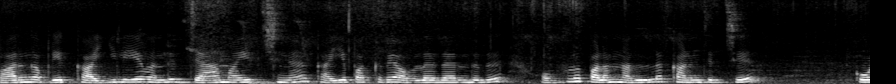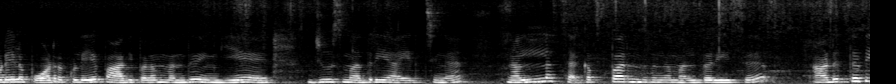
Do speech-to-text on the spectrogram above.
பாருங்கள் அப்படியே கையிலேயே வந்து ஜாம் ஆயிடுச்சுங்க. கையை பார்க்கவே அவ்வளோ இதாக இருந்தது. அவ்வளோ பழம் நல்லா கணிஞ்சிருச்சு கோடையில் போடுறக்குள்ளேயே பாதி பழம் வந்து இங்கேயே ஜூஸ் மாதிரி ஆயிடுச்சுங்க. நல்லா சகப்பாக இருந்ததுங்க மல்பெரிஸு அடுத்தது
